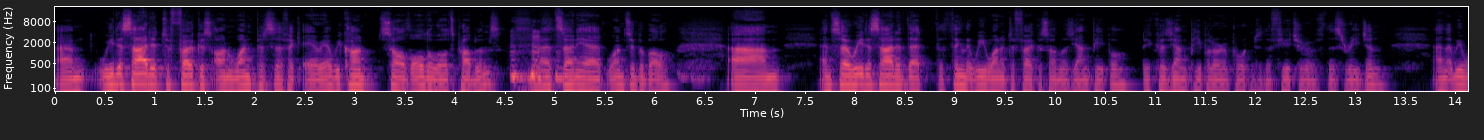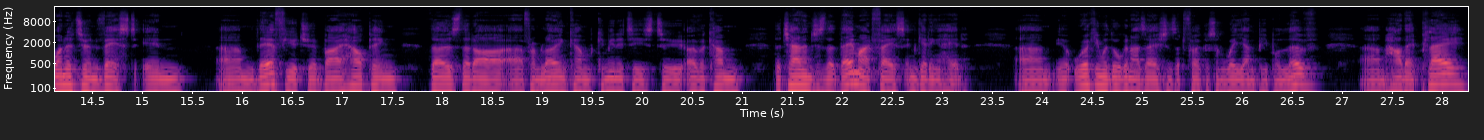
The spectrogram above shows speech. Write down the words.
Um, we decided to focus on one specific area. We can't solve all the world's problems. You know, it's only a one Super Bowl. Um, and so we decided that the thing that we wanted to focus on was young people because young people are important to the future of this region and that we wanted to invest in um, their future by helping those that are uh, from low income communities to overcome the challenges that they might face in getting ahead. Um, you know, working with organizations that focus on where young people live, um, how they play,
